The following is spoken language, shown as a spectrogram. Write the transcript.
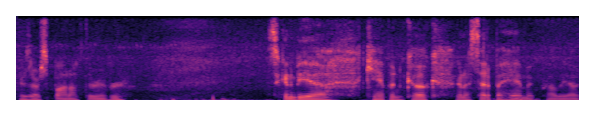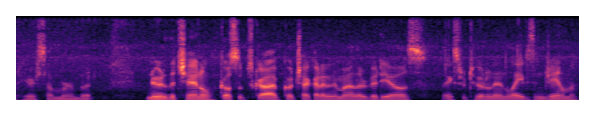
Here's our spot off the river. It's gonna be a camp and cook. I'm gonna set up a hammock probably out here somewhere, but new to the channel, go subscribe, go check out any of my other videos. Thanks for tuning in, ladies and gentlemen.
